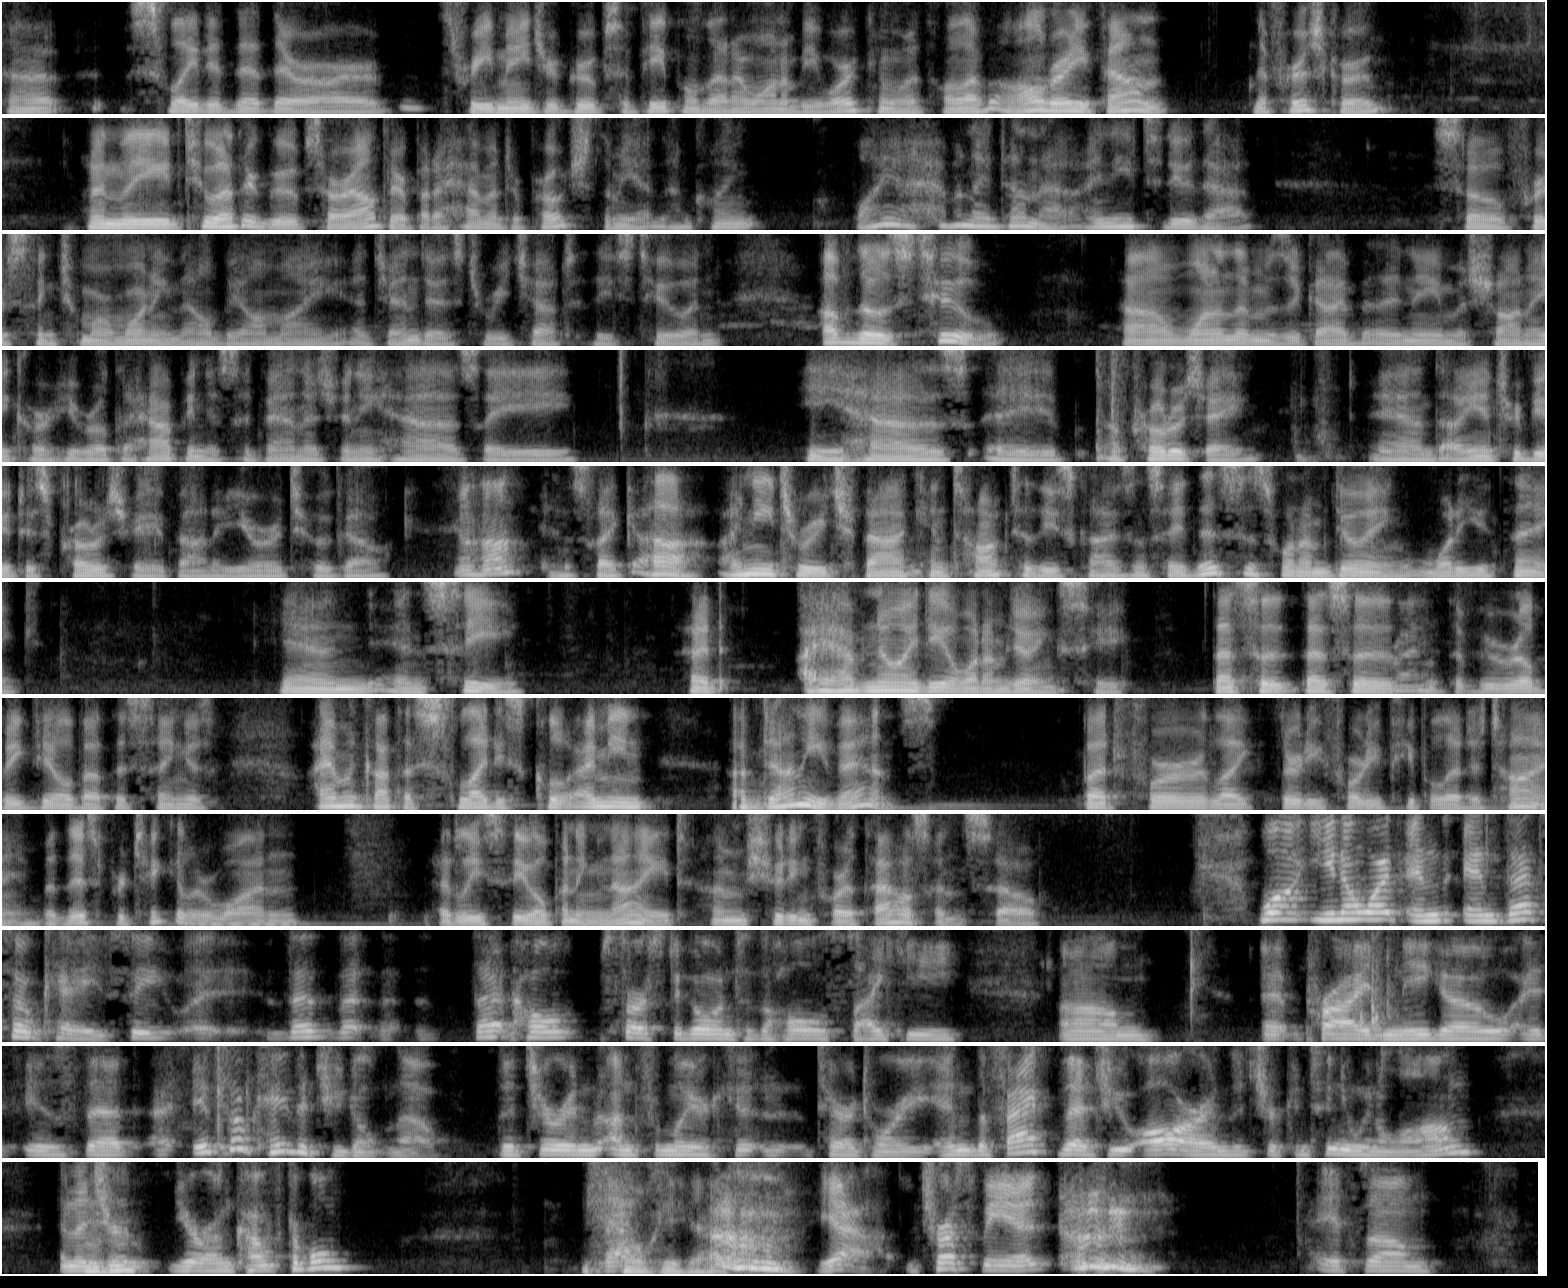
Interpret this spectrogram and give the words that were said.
uh, slated that there are three major groups of people that I want to be working with. Well, I've already found the first group, and the two other groups are out there, but I haven't approached them yet. And I'm going, why haven't I done that? I need to do that. So first thing tomorrow morning, that'll be on my agenda is to reach out to these two. And of those two, uh, one of them is a guy by the name of Shawn Achor. He wrote The Happiness Advantage, and he has a he has a, a protege, and I interviewed his protege about a year or two ago. Uh-huh. And it's like, ah, I need to reach back and talk to these guys and say, this is what I'm doing. What do you think? And and see, and I have no idea what I'm doing. See, that's a that's a right. the real big deal about this thing is I haven't got the slightest clue. I mean, I've done events, but for like 30, 40 people at a time. But this particular one, at least the opening night, I'm shooting for a thousand. So, well, you know what, and and that's okay. See, uh, that that that whole starts to go into the whole psyche, um, uh, pride and ego. Is that uh, it's okay that you don't know that you're in unfamiliar territory, and the fact that you are, and that you're continuing along, and that mm-hmm. you're you're uncomfortable. oh yeah, yeah. Trust me, it it's um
